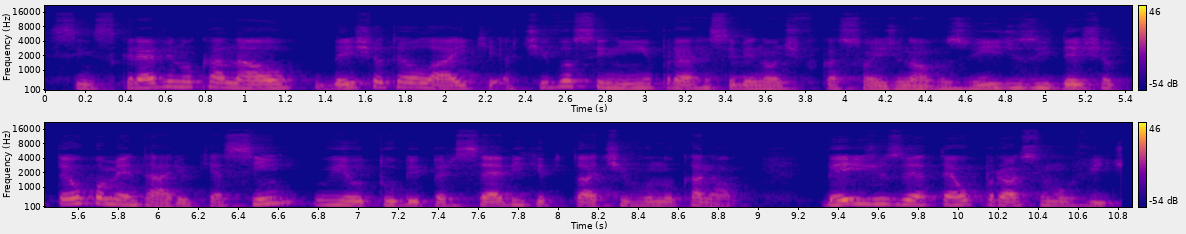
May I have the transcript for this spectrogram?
Se inscreve no canal, deixa o teu like, ativa o sininho para receber notificações de novos vídeos e deixa o teu comentário, que assim o YouTube percebe que tu tá ativo no canal. Beijos e até o próximo vídeo.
